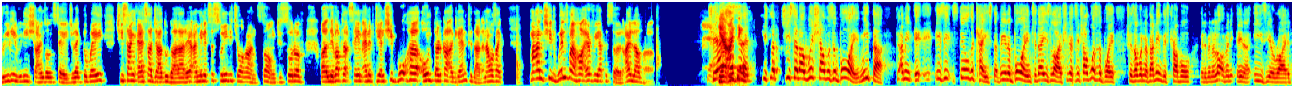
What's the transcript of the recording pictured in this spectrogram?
really, really shines on stage. Like the way she sang Aisa Jadoo Dala Re, I mean, it's a Sunidhi Chauhan song to sort of uh, live up to that same energy. And she brought her own tadka again to that. And I was like, man, she wins my heart every episode. I love her. She yeah, I think she said, she said, I wish I was a boy. Meeta, I mean, is it still the case that being a boy in today's life, she goes, if I was a boy, she goes, I wouldn't have had any of this trouble. It'd have been a lot of an you know easier ride.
